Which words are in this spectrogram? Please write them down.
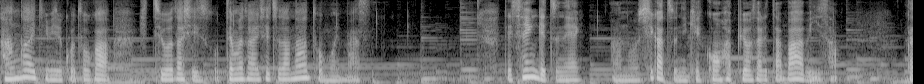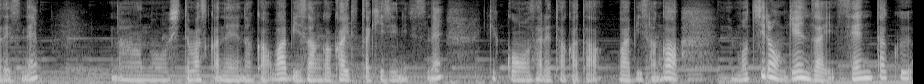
考えてみることが必要だしとっても大切だなと思います。で先月ねあの4月に結婚を発表されたバービーさんがですねあの知ってますかね？なんかワービーさんが書いてた記事にですね結婚をされた方ワービーさんがもちろん現在選択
